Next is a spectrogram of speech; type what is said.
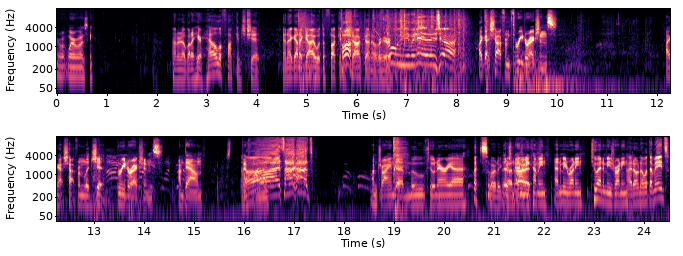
Where, where was he? I don't know, but I hear hella fucking shit. And I got a guy with a fucking shotgun over here. I got shot from three directions. I got shot from legit three directions. I'm down. Just ah, FYI. It's our hands! I'm trying to move to an area. I swear to There's God. an enemy Alright. coming. Enemy running. Two enemies running. I don't know what that means.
